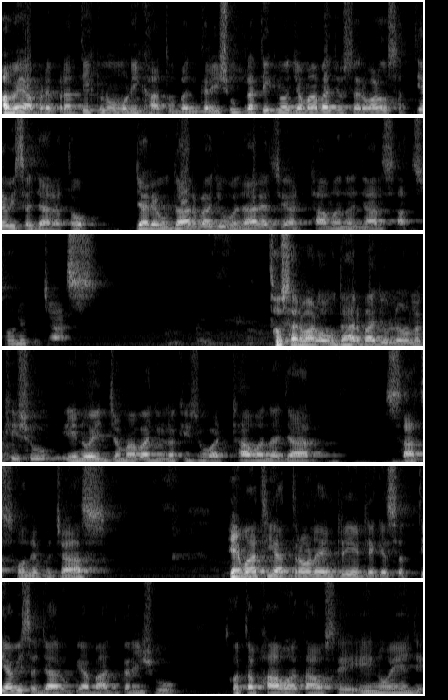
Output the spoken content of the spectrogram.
હવે આપણે પ્રતિકનું મૂડી ખાતું બંધ કરીશું. પ્રતિકનો જમા બાજુ સરવાળો સત્યાવીસ હજાર હતો. જ્યારે ઉધાર બાજુ વધારે છે અઠ્ઠાવન હજાર સાતસો ને પચાસ. તો સરવાળો ઉધાર બાજુનો લખીશું. એનો એ જમા બાજુ લખીશું અઠ્ઠાવન હજાર સાતસો ને પચાસ. એમાંથી આ ત્રણ એન્ટ્રી એટલે કે સત્યાવીસ હજાર રૂપિયા બાદ કરીશું, તો તફાવત આવશે એનો એ જ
